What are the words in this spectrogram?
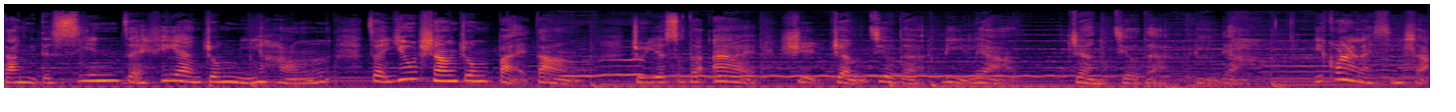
当你的心在黑暗中迷航，在忧伤中摆荡，主耶稣的爱是拯救的力量，拯救的力量。一块儿来欣赏，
